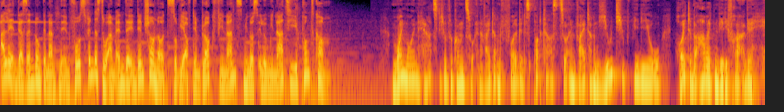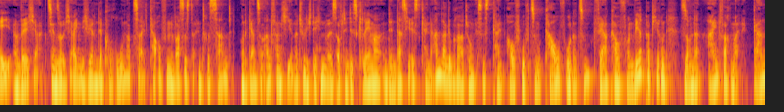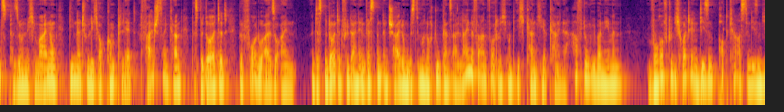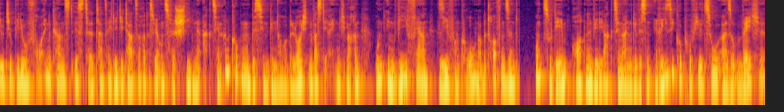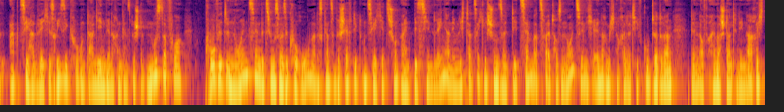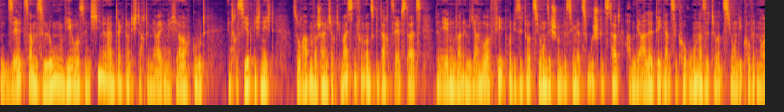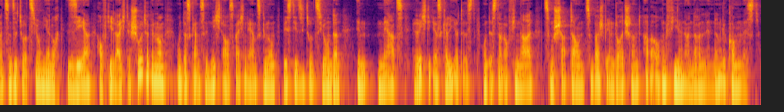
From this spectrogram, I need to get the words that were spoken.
Alle in der Sendung genannten Infos findest du am Ende in den Shownotes sowie auf dem Blog finanz-illuminati.com. Moin moin, herzlich und willkommen zu einer weiteren Folge des Podcasts, zu einem weiteren YouTube-Video. Heute bearbeiten wir die Frage, hey, welche Aktien soll ich eigentlich während der Corona-Zeit kaufen? Was ist da interessant? Und ganz am Anfang hier natürlich der Hinweis auf den Disclaimer, denn das hier ist keine Anlageberatung, es ist kein Aufruf zum Kauf oder zum Verkauf von Wertpapieren, sondern einfach meine ganz persönliche Meinung, die natürlich auch komplett falsch sein kann. Das bedeutet, bevor du also einen das bedeutet, für deine Investmententscheidung bist immer noch du ganz alleine verantwortlich und ich kann hier keine Haftung übernehmen. Worauf du dich heute in diesem Podcast, in diesem YouTube-Video freuen kannst, ist äh, tatsächlich die Tatsache, dass wir uns verschiedene Aktien angucken, ein bisschen genauer beleuchten, was die eigentlich machen und inwiefern sie von Corona betroffen sind. Und zudem ordnen wir die Aktien einem gewissen Risikoprofil zu, also welche Aktie hat welches Risiko und da gehen wir nach einem ganz bestimmten Muster vor. Covid-19 bzw. Corona, das Ganze beschäftigt uns ja jetzt schon ein bisschen länger, nämlich tatsächlich schon seit Dezember 2019. Ich erinnere mich noch relativ gut daran, denn auf einmal stand in den Nachrichten seltsames Lungenvirus in China entdeckt und ich dachte mir eigentlich, ja gut, interessiert mich nicht. So haben wahrscheinlich auch die meisten von uns gedacht, selbst als dann irgendwann im Januar, Februar die Situation sich schon ein bisschen mehr zugespitzt hat, haben wir alle die ganze Corona-Situation, die Covid-19-Situation ja noch sehr auf die leichte Schulter genommen und das Ganze nicht ausreichend ernst genommen, bis die Situation dann im März richtig eskaliert ist und es dann auch final zum Shutdown, zum Beispiel in Deutschland, aber auch in vielen anderen Ländern gekommen ist.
